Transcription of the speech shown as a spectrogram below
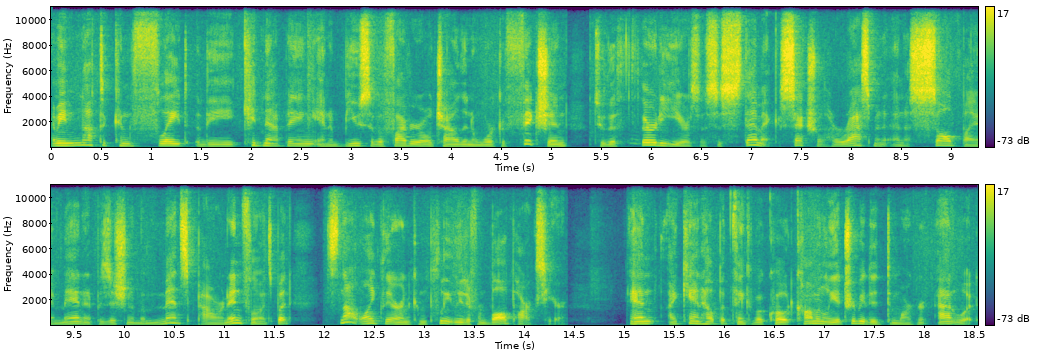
I mean, not to conflate the kidnapping and abuse of a five year old child in a work of fiction to the 30 years of systemic sexual harassment and assault by a man in a position of immense power and influence, but it's not like they're in completely different ballparks here. And I can't help but think of a quote commonly attributed to Margaret Atwood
